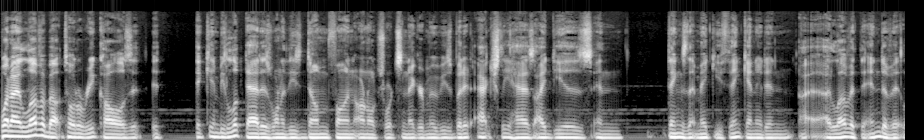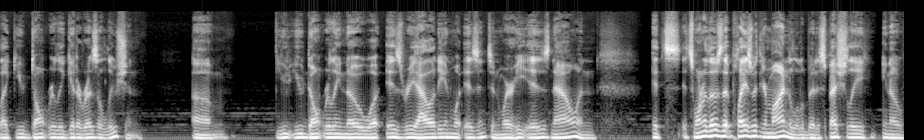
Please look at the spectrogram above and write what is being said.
what I love about Total Recall is it it it can be looked at as one of these dumb fun Arnold Schwarzenegger movies, but it actually has ideas and things that make you think in it. And I, I love at the end of it, like you don't really get a resolution. Um, you you don't really know what is reality and what isn't, and where he is now, and it's it's one of those that plays with your mind a little bit, especially you know.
